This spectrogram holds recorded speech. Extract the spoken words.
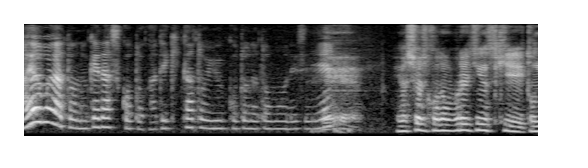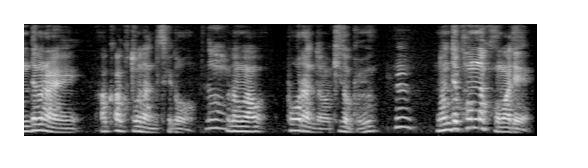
早々と抜け出すことができたということだと思うんですね。ええいや、しかしこのブレジンスキーとんでもない悪悪党なんですけど、ねこのポーランドの貴族、うん。なんでこんなここまで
